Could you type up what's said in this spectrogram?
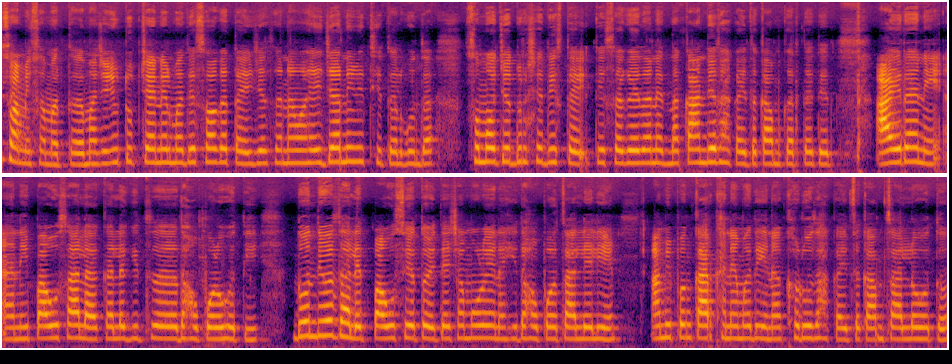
स्वामी समर्थ. माझ्या यूट्यूब चॅनलमध्ये स्वागत आहे. ज्याचं नाव आहे जर्नी विथ शीतल गुंजा. समोर जे दृश्य दिसतंय. ते सगळेजण आहेत ना कांदे झाकायचं काम करतात. आहेत आयरन आहे आणि पाऊस आला का लगेच धावपळ होती. दोन दिवस झालेत पाऊस येतोय. त्याच्यामुळे ना ही धावपळ चाललेली आहे. आम्ही पण कारखान्यामध्ये ना खडू झाकायचं काम चाललं होतं.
